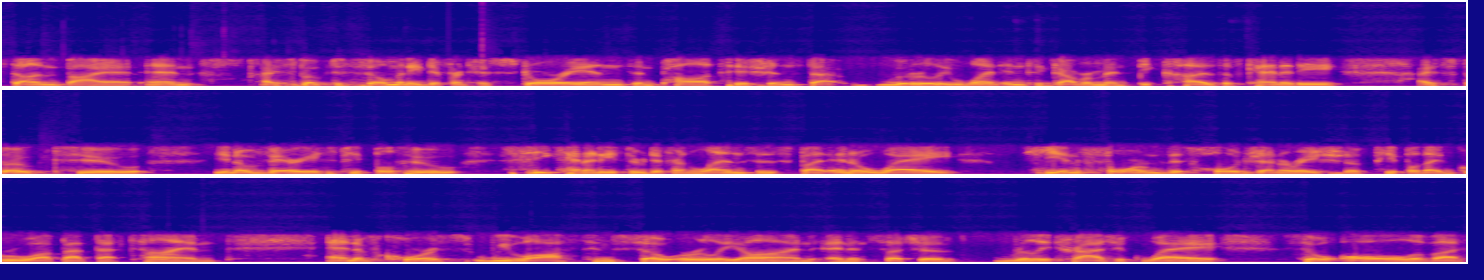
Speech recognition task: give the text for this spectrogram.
stunned by it. And I spoke to so many different historians and politicians that literally went into government because of Kennedy. I spoke to, you know, various people who see Kennedy through different lenses, but in a way, he informed this whole generation of people that grew up at that time. And of course, we lost him so early on and in such a really tragic way. So all of us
